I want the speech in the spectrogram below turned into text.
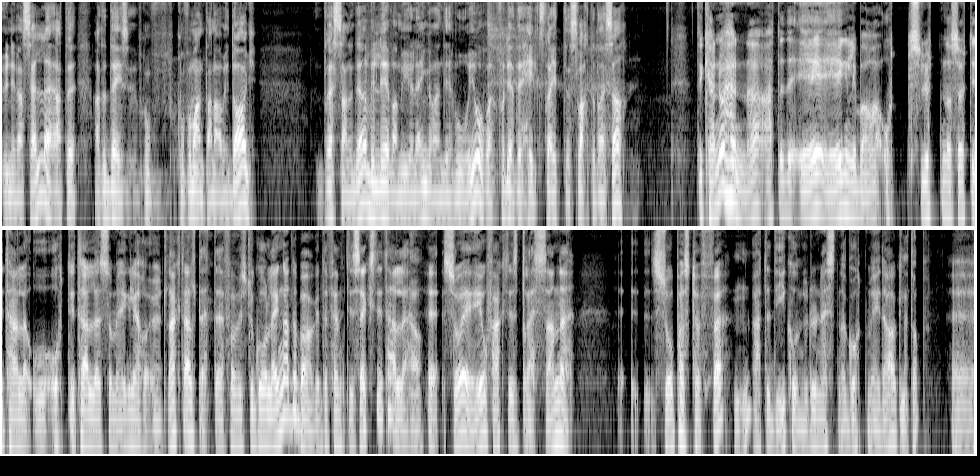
universelle at, at de konfirmantene av i dag Dressene der vil leve mye lenger enn det våre gjorde, fordi det er helt streite svarte dresser. Det kan jo hende at det er egentlig bare slutten av 70-tallet og 80-tallet som egentlig har ødelagt alt dette. For hvis du går lenger tilbake til 50-60-tallet, Ja. eh, så er jo faktisk dressene eh, såpass tøffe at de kunne du nesten ha gått med i dag. Nettopp. Eh,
